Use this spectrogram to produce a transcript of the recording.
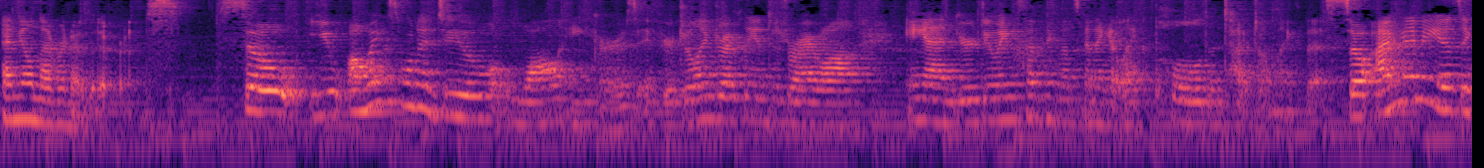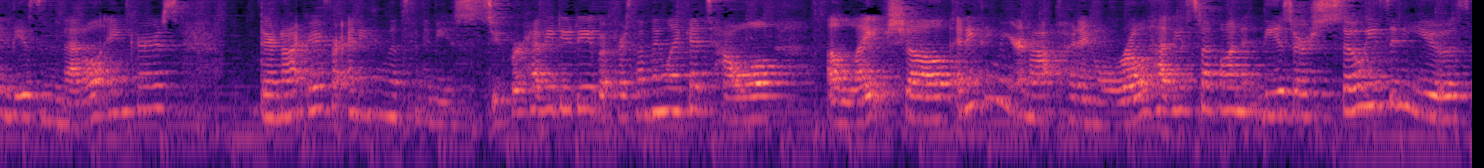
and you'll never know the difference. So you always wanna do wall anchors if you're drilling directly into drywall and you're doing something that's gonna get like pulled and tugged on like this. So I'm gonna be using these metal anchors. They're not great for anything that's gonna be super heavy duty, but for something like a towel a light shelf, anything that you're not putting real heavy stuff on, these are so easy to use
